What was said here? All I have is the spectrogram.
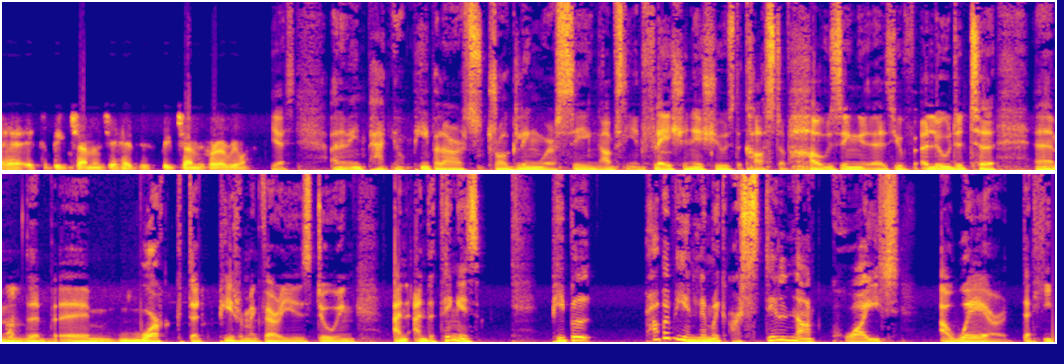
uh, it's a big challenge ahead. It's a big challenge for everyone. Yes, and I mean, Pat, you know, people are struggling. We're seeing obviously inflation issues, the cost of housing, as you've alluded to, um, the um, work that Peter McVerry is doing, and and the thing is, people probably in Limerick are still not quite aware that he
